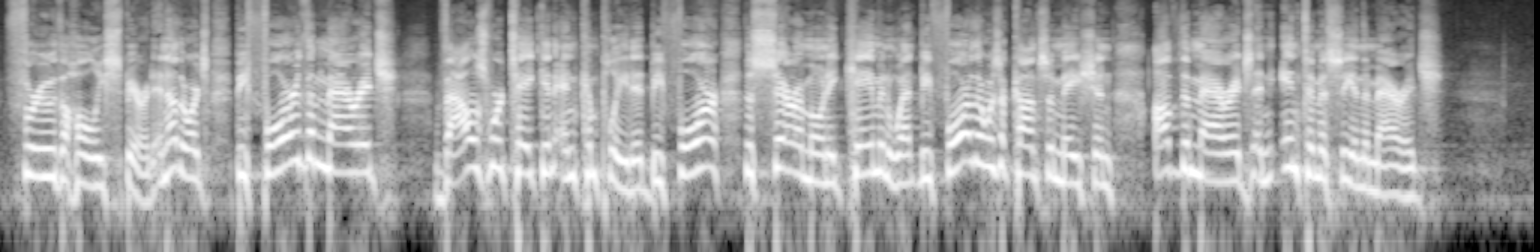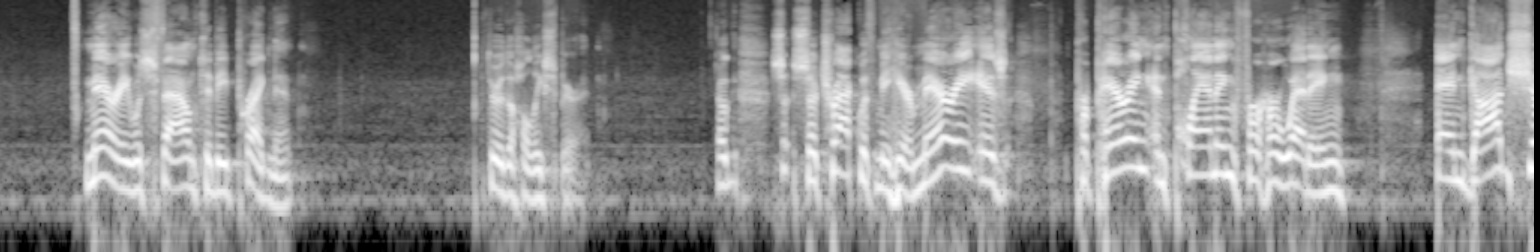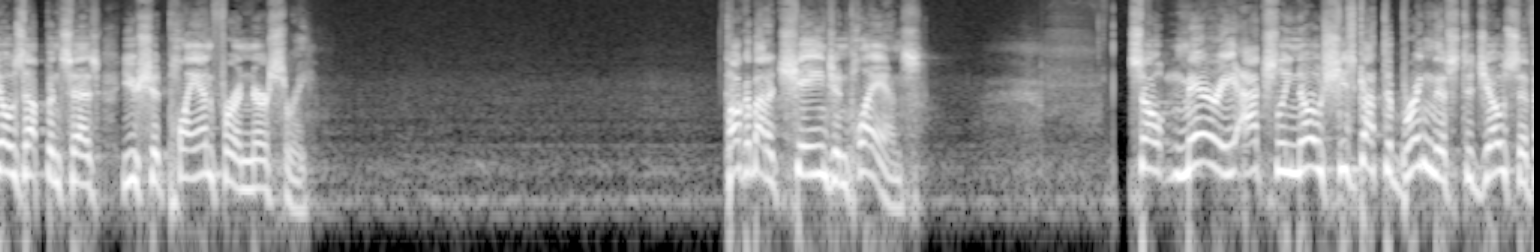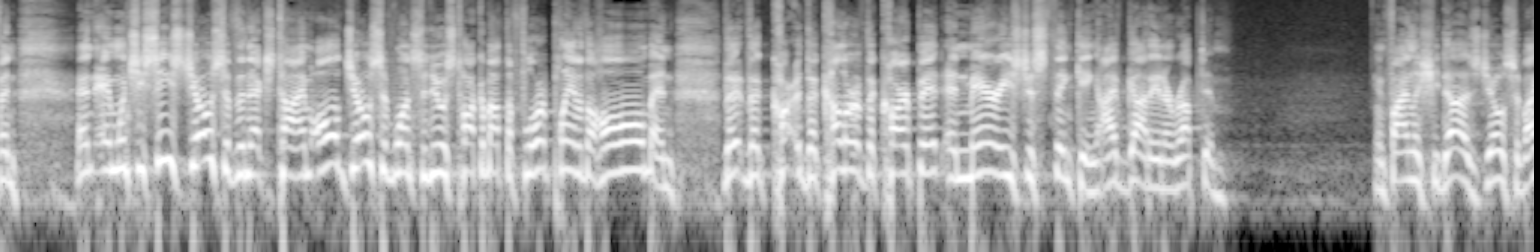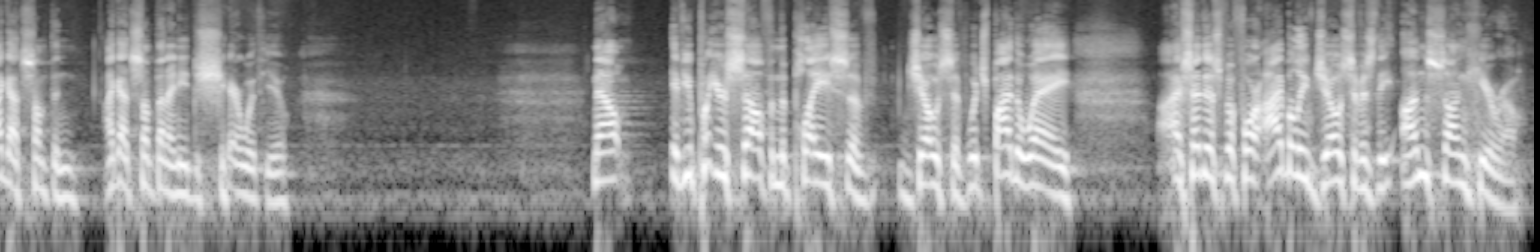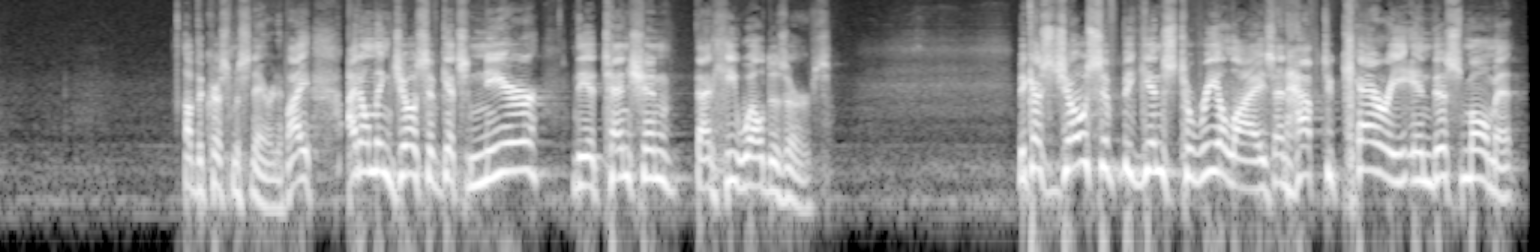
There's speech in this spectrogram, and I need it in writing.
through the Holy Spirit. In other words, before the marriage vows were taken and completed, before the ceremony came and went, before there was a consummation of the marriage and intimacy in the marriage, Mary was found to be pregnant through the Holy Spirit. So, so, track with me here. Mary is preparing and planning for her wedding, and God shows up and says, You should plan for a nursery. Talk about a change in plans. So Mary actually knows she's got to bring this to Joseph. And, and, and when she sees Joseph the next time, all Joseph wants to do is talk about the floor plan of the home and the, the, car, the color of the carpet. And Mary's just thinking, I've got to interrupt him. And finally she does, Joseph, I got something, I got something I need to share with you. Now, if you put yourself in the place of Joseph, which, by the way, I've said this before, I believe Joseph is the unsung hero of the Christmas narrative. I, I don't think Joseph gets near the attention that he well deserves. Because Joseph begins to realize and have to carry in this moment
